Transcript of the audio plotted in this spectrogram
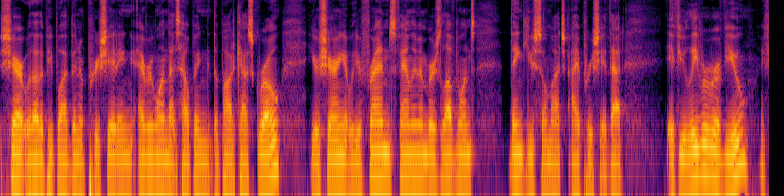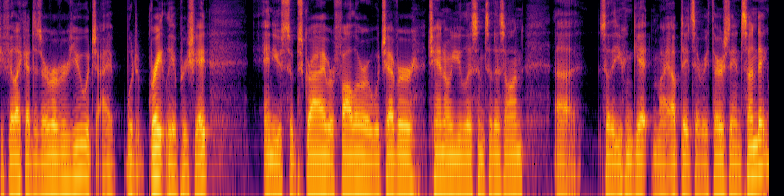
share it with other people. I've been appreciating everyone that's helping the podcast grow. You're sharing it with your friends, family members, loved ones. Thank you so much. I appreciate that. If you leave a review, if you feel like I deserve a review, which I would greatly appreciate, and you subscribe or follow or whichever channel you listen to this on, uh, so that you can get my updates every Thursday and Sunday.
